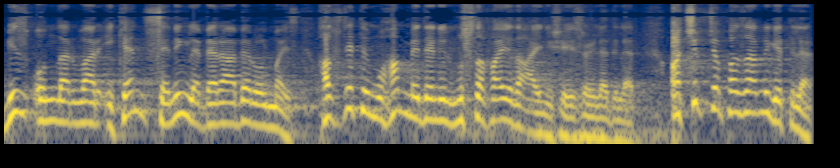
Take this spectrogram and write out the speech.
biz onlar var iken seninle beraber olmayız. Hazreti Muhammedenil Mustafa'ya da aynı şeyi söylediler. Açıkça pazarlık ettiler.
